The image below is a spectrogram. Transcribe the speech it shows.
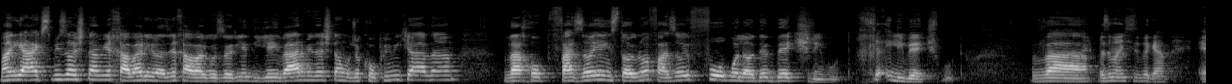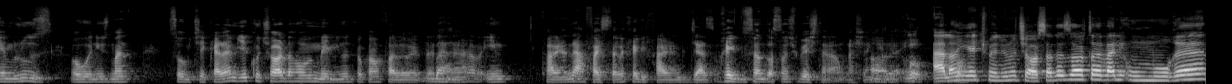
من یه عکس میذاشتم یه خبری از یه خبرگزاری دیگه ای ور میداشتم اونجا کپی می‌کردم و خب فضای اینستاگرام فضای فوق العاده بکری بود. خیلی بکر بود. و بذار من چیزی بگم. امروز موبو نیوز من چک کردم یک و چهار دهم میلیون فکر کنم follower داره بله. نه؟ و این فرآیند 7 ساله خیلی فرآیند جذاب خیلی دوستان داستانشو بشنوم قشنگ آره. خب. الان با- یک میلیون و چهارصد هزار تا ولی اون موقع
